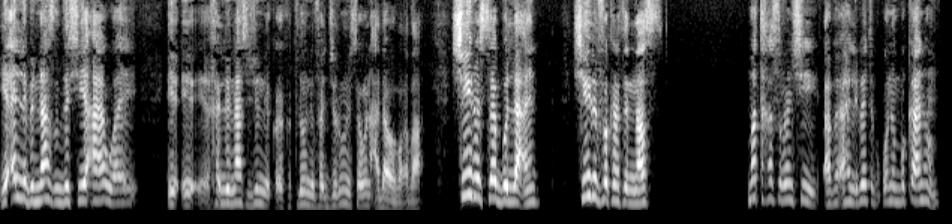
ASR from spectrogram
يقلب الناس ضد الشيعة ويخلي الناس يجون يقتلون يفجرون يسوون عداوة بغضاء. شيلوا السب واللعن. شيلوا فكرة النص. ما تخسرون شيء. أهل البيت يبقون بمكانهم.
